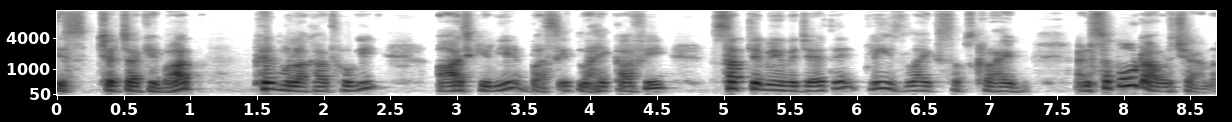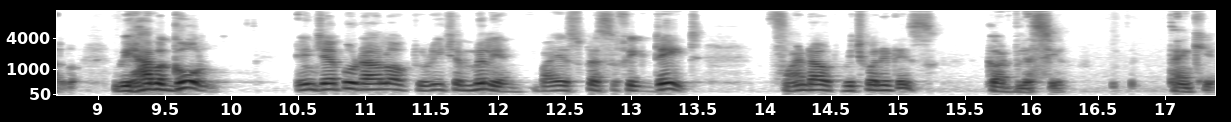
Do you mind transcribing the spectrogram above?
इस चर्चा के बाद फिर मुलाकात होगी। आज के लिए बस इतना ही काफ़ी। सत्य में विजय थे please like subscribe and support our channel we have a goal in Jaipur dialogue to reach a million by a specific date find out which one it is God bless you thank you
